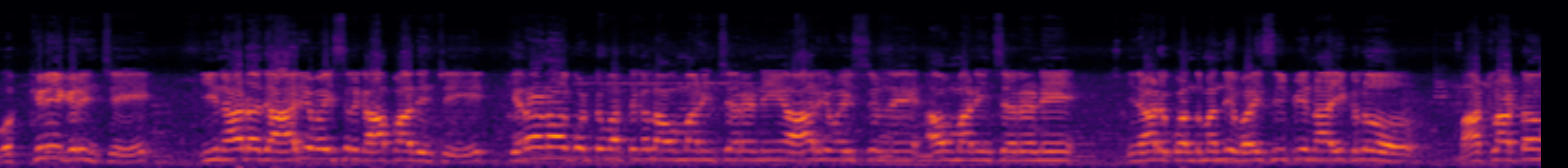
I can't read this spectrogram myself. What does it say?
వక్రీకరించి ఈనాడు అది ఆర్య ఆపాదించి కిరాణా కొట్టు వర్తకులు అవమానించారని ఆర్య అవమానించారని ఈనాడు కొంతమంది వైసీపీ నాయకులు మాట్లాడటం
